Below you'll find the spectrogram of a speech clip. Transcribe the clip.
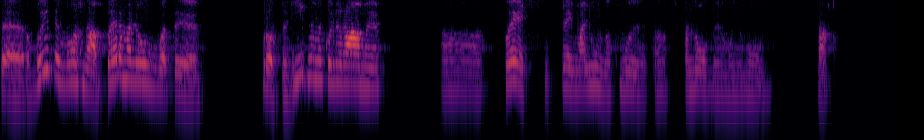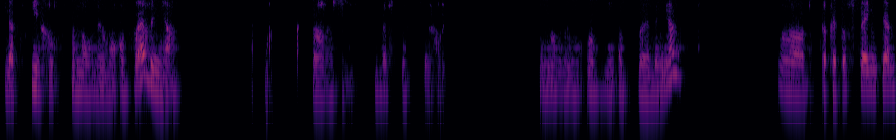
це робити, можна перемальовувати просто різними кольорами. Весь цей малюнок ми е, встановлюємо йому так. Для всіх встановлюємо обведення. Зараз для всіх встановлюємо обведення. Таке товстеньке.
